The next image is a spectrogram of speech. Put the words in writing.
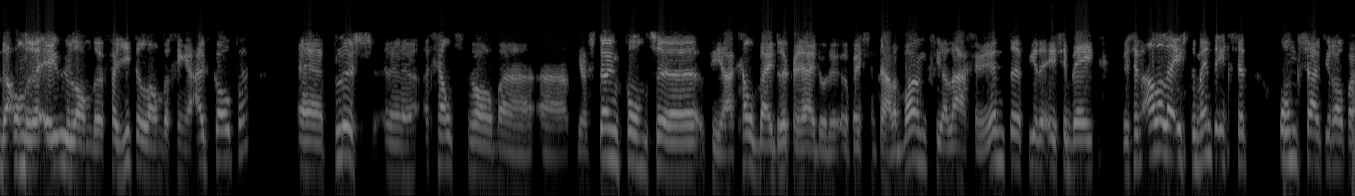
de andere EU-landen, failliete landen, gingen uitkopen. Uh, plus uh, geldstromen uh, via steunfondsen, via geldbijdrukkerij door de Europese Centrale Bank, via lage rente, via de ECB. Er zijn allerlei instrumenten ingezet om Zuid-Europa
